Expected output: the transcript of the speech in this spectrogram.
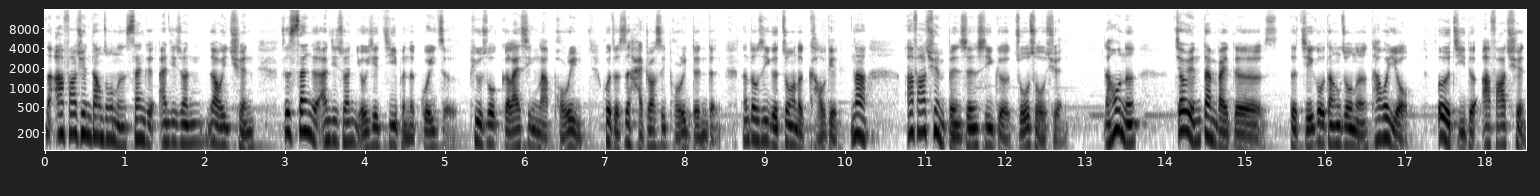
那阿发券当中呢，三个氨基酸绕一圈，这三个氨基酸有一些基本的规则，譬如说 glycine 啦、proline 或者是 hydroxyproline 等等，那都是一个重要的考点。那阿发券本身是一个左手旋，然后呢，胶原蛋白的的结构当中呢，它会有二级的阿发券。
